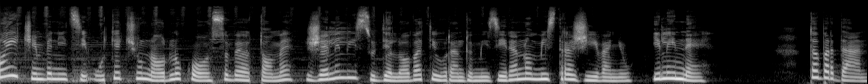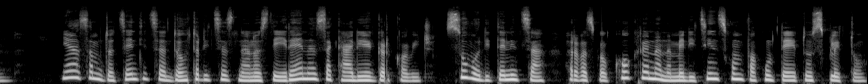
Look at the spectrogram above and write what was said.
Koji čimbenici utječu na odluku osobe o tome želi li sudjelovati u randomiziranom istraživanju ili ne? Dobar dan. Ja sam docentica doktorica znanosti Irena Zakarije Grković, suvoditeljica Hrvatskog kokrena na Medicinskom fakultetu u Splitu.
